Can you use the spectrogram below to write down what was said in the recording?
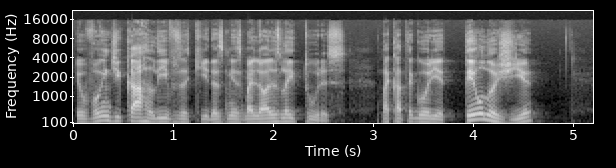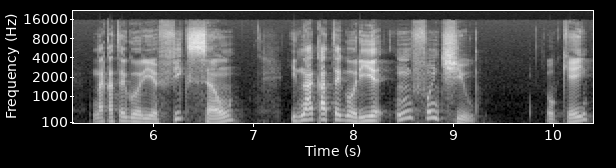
Eu vou indicar livros aqui das minhas melhores leituras na categoria teologia, na categoria ficção e na categoria infantil. Ok?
